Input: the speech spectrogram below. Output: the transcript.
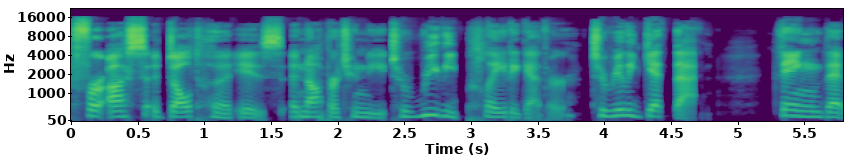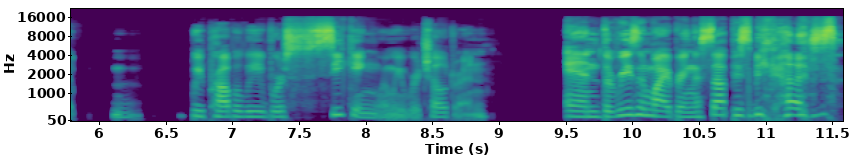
for us adulthood is an opportunity to really play together to really get that thing that we probably were seeking when we were children. And the reason why I bring this up is because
